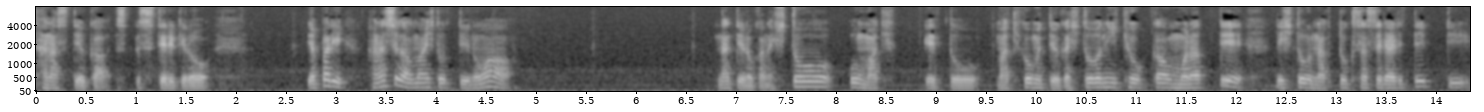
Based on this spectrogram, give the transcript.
話すっていうか捨てるけどやっぱり話が上手い人っていうのは何て言うのかな人を巻き,、えっと、巻き込むっていうか人に共感をもらってで人を納得させられてって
